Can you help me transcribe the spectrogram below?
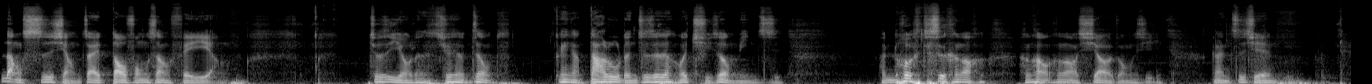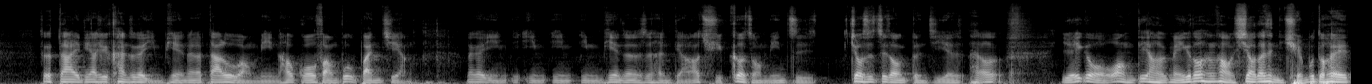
让思想在刀锋上飞扬，就是有人觉得这种。跟你讲，大陆人就是很会取这种名字，很多就是很好、很好、很好笑的东西。看之前，这个大家一定要去看这个影片，那个大陆网民，然后国防部颁奖，那个影影影影片真的是很屌，然后取各种名字，就是这种等级的。还有有一个我忘掉了，每一个都很好笑，但是你全部都会，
